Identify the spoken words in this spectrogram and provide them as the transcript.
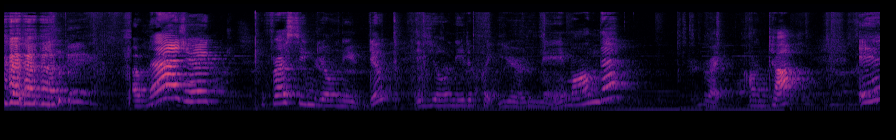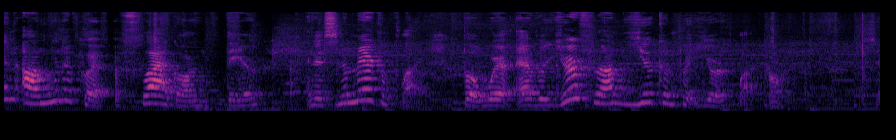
a magic! The first thing you'll need to do is you'll need to put your name on that, right on top. And I'm gonna put a flag on there, and it's an American flag. But wherever you're from, you can put your flag on. So,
